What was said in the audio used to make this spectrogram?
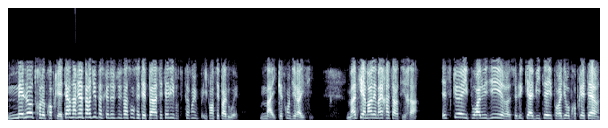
mais l'autre, le propriétaire, n'a rien perdu parce que de toute façon, c'était libre. De toute façon, il, pensait pas louer. Maï, qu'est-ce qu'on dira ici? Mati Amar Est-ce qu'il pourra lui dire, celui qui a habité, il pourra dire au propriétaire,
